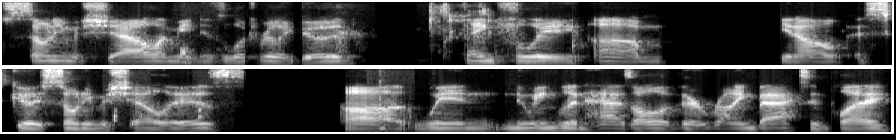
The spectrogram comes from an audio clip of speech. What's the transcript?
Sony Michel. I mean, has looked really good. Thankfully, um, you know, as good as Sony Michel is, uh, when New England has all of their running backs in play,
